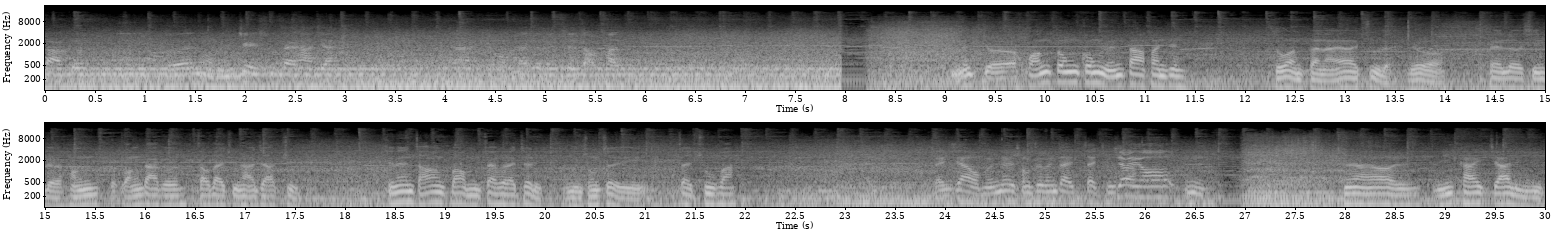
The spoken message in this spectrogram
大哥，昨天我们借宿在他家，现在我们来这边吃早餐。那个黄东公园大饭店，昨晚本来要住的，结果被热心的黄王大哥招待去他家住。今天早上把我们载回来这里，我们从这里再出发。等一下，我们会从这边再再出发。加油！嗯。现在要离开家里，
